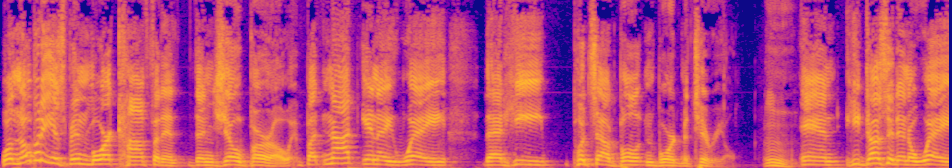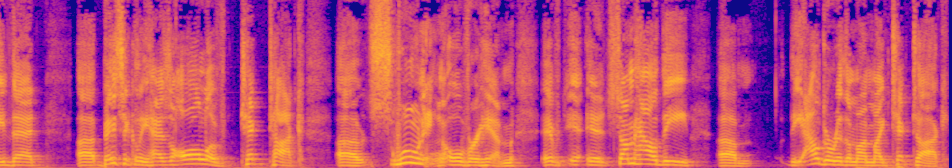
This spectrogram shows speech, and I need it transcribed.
Well, nobody has been more confident than Joe Burrow, but not in a way that he puts out bulletin board material. And he does it in a way that uh, basically has all of TikTok uh, swooning over him. If, if somehow the um, the algorithm on my TikTok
